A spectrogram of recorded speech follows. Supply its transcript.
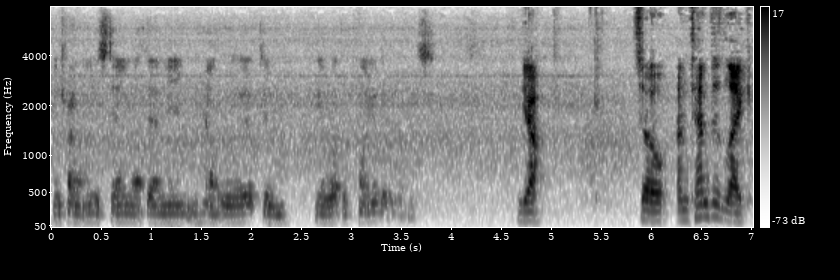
and trying to understand what that meant and how it worked and you know what the point of it was. Yeah. So I'm tempted. Like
